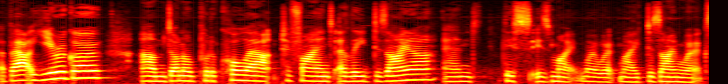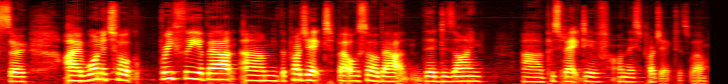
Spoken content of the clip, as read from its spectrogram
about a year ago. Um, Donald put a call out to find a lead designer, and this is my, my work, my design work. So I want to talk briefly about um, the project, but also about the design uh, perspective on this project as well.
